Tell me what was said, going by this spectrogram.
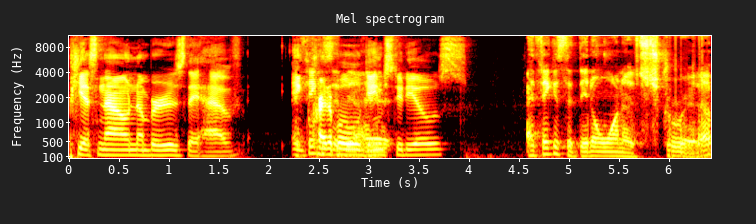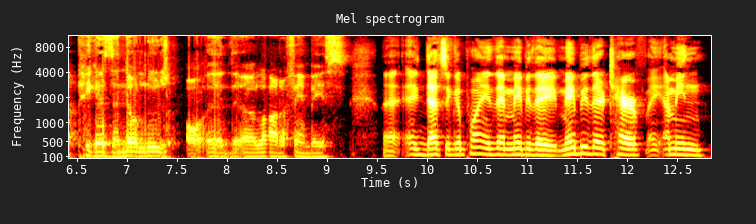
PS Now numbers. They have incredible game studios. I think it's that they don't want to screw it up because then they'll lose all, uh, a lot of fan base. Uh, that's a good point. That maybe they maybe they're terrified. I mean,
